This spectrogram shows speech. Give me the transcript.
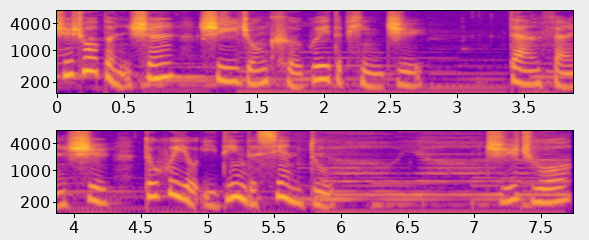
执着本身是一种可贵的品质，但凡事都会有一定的限度，执着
